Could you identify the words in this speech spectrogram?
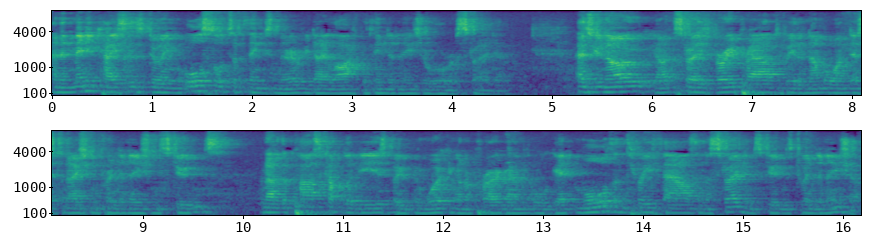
and in many cases doing all sorts of things in their everyday life with Indonesia or Australia. As you know, Australia is very proud to be the number one destination for Indonesian students, and over the past couple of years we've been working on a program that will get more than 3,000 Australian students to Indonesia.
